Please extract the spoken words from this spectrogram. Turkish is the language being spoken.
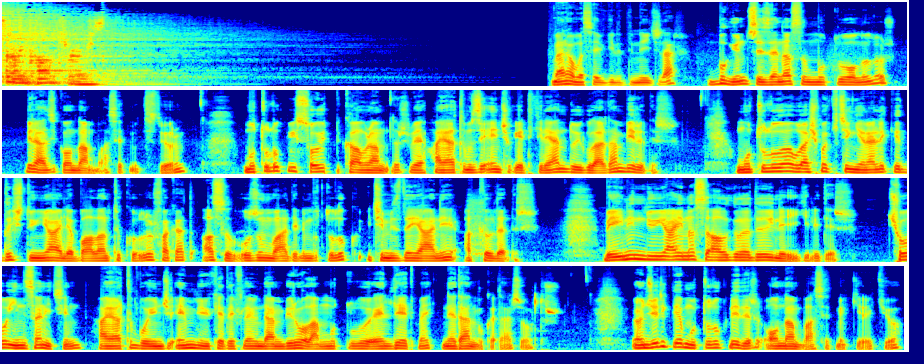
Arts and Cultures. Merhaba sevgili dinleyiciler. Bugün size nasıl mutlu olunur birazcık ondan bahsetmek istiyorum. Mutluluk bir soyut bir kavramdır ve hayatımızı en çok etkileyen duygulardan biridir. Mutluluğa ulaşmak için genellikle dış dünya ile bağlantı kurulur fakat asıl uzun vadeli mutluluk içimizde yani akıldadır. Beynin dünyayı nasıl algıladığı ile ilgilidir. Çoğu insan için hayatı boyunca en büyük hedeflerinden biri olan mutluluğu elde etmek neden bu kadar zordur? Öncelikle mutluluk nedir ondan bahsetmek gerekiyor.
